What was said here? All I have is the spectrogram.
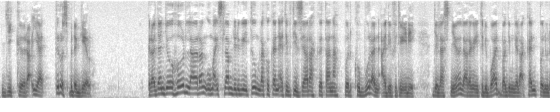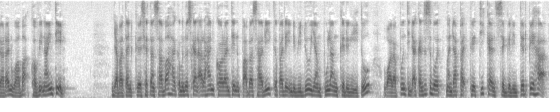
jika rakyat terus berdegil. Kerajaan Johor larang umat Islam di negeri itu melakukan aktiviti ziarah ke tanah perkuburan Aidilfitri ini. Jelasnya, larangan itu dibuat bagi mengelakkan penudaran wabak COVID-19. Jabatan Kesihatan Sabah akan meneruskan arahan kuarantin 14 hari kepada individu yang pulang ke negeri itu walaupun tindakan tersebut mendapat kritikan segelintir pihak.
